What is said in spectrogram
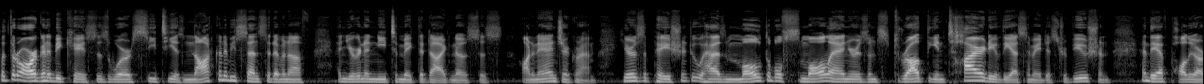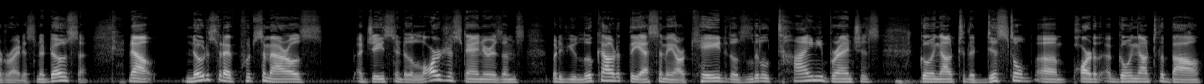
But there are going to be cases where CT is not going to be sensitive enough and you're going to need to make the diagnosis on an angiogram. Here's a patient who has multiple small aneurysms throughout the entirety of the SMA distribution, and they have polyarteritis nodosa. Now, notice that I've put some arrows adjacent to the largest aneurysms, but if you look out at the SMA arcade, those little tiny branches going out to the distal um, part of uh, going out to the bowel,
